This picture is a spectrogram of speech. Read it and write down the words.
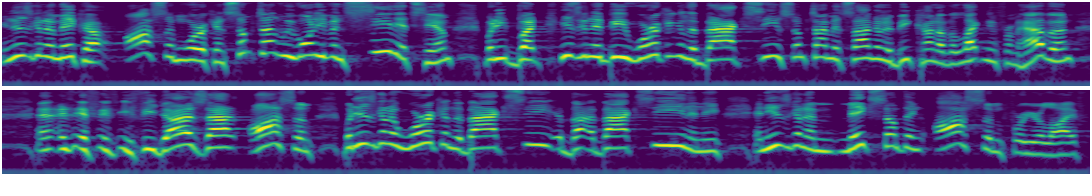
and he's going to make an awesome work. And sometimes we won't even see it, it's him, but, he, but he's going to be working in the back scene. Sometimes it's not going to be kind of a lightning from heaven. And if, if, if he does that, awesome. But he's going to work in the back, scene, back scene and, he, and he's going to make something awesome for your life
